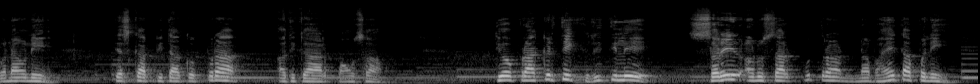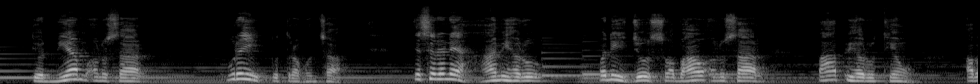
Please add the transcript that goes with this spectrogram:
बनाउने त्यसका पिताको पुरा अधिकार पाउँछ। त्यो प्राकृतिक रीतिले शरीर अनुसार पुत्र नभए तापनि त्यो नियम अनुसार पुरै पुत्र हुन्छ। त्यसरी नै हामीहरू पनि जो स्वभाव अनुसार पापीहरू थियौँ अब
